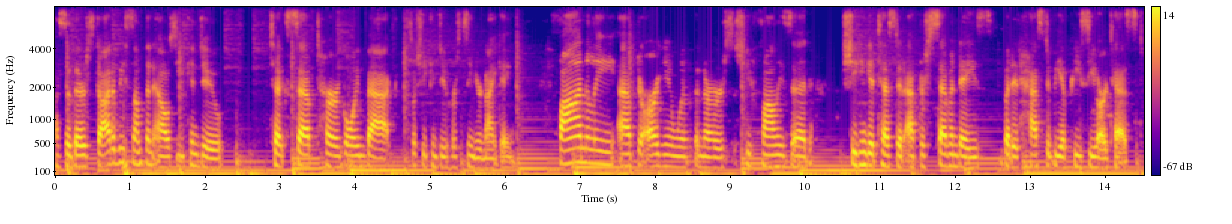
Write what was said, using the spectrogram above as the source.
I said, There's got to be something else you can do to accept her going back so she can do her senior night game. Finally, after arguing with the nurse, she finally said she can get tested after seven days, but it has to be a PCR test.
